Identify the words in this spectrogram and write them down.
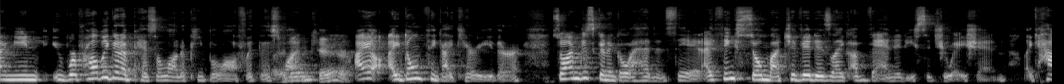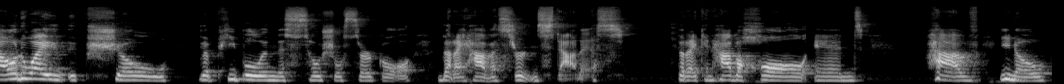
I mean, we're probably going to piss a lot of people off with this I one. don't care. I I don't think I care either. So I'm just going to go ahead and say it. I think so much of it is like a vanity situation. Like how do I show the people in this social circle that I have a certain status? That I can have a hall and have, you know,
